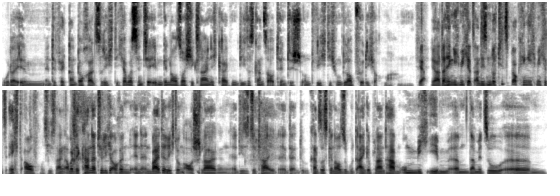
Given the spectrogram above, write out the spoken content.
oder im Endeffekt dann doch als richtig. Aber es sind ja eben genau solche Kleinigkeiten, die das Ganze authentisch und wichtig und glaubwürdig auch machen. Ja. Ja, da hänge ich mich jetzt, an diesem Notizblock hänge ich mich jetzt echt auf, muss ich sagen. Aber der kann natürlich auch in, in, in beide Richtungen ausschlagen, äh, dieses Detail. Äh, Du kannst es genauso gut eingeplant haben, um mich eben ähm, damit so ähm,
